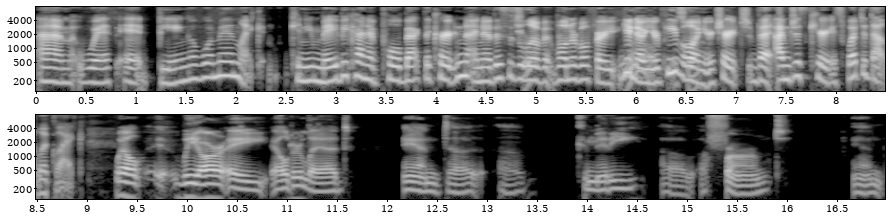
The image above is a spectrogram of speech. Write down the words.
um, with it being a woman? Like, can you maybe kind of pull back the curtain? I know this is sure. a little bit vulnerable for, you know, your people in your church, but I'm just curious, what did that look like? Well, we are a elder led and uh, uh, committee uh, affirmed and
